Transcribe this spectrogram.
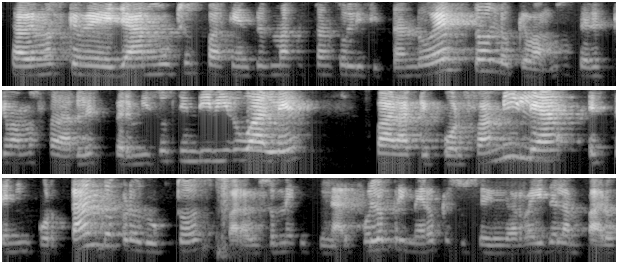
sabemos que ya muchos pacientes más están solicitando esto, lo que vamos a hacer es que vamos a darles permisos individuales para que por familia estén importando productos para uso medicinal. Fue lo primero que sucedió a raíz del amparo,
